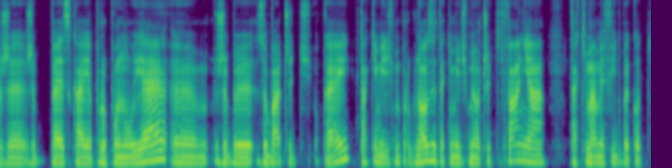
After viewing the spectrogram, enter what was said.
że, że PSK je proponuje, żeby zobaczyć, ok, takie mieliśmy prognozy, takie mieliśmy oczekiwania, taki mamy feedback od,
